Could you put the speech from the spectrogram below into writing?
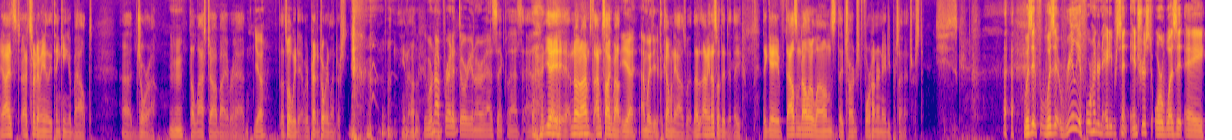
Yeah, I, I started immediately thinking about uh, Jora, Mm-hmm. the last job I ever had. yeah, That's what we did. We're predatory lenders. you know? we're not predatory in our asset class. yeah, yeah, yeah. No, no, I'm I'm talking about yeah, I'm with you. the company I was with. That- I mean, that's what they did. They they gave thousand dollar loans. They charged four hundred eighty percent interest. Was it was it really a 480 percent interest, or was it a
